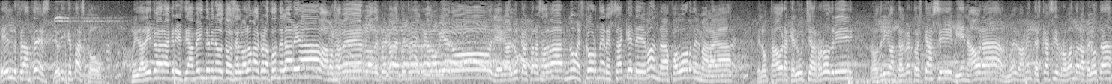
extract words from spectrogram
el francés de origen vasco. Cuidadito ahora Cristian, 20 minutos, el balón al corazón del área, vamos a ver, lo despeja la defensa del Real Oviedo, llega Lucas para salvar, no es córner, es saque de banda a favor del Málaga. Pelota ahora que lucha Rodri, Rodrigo ante Alberto Escasi, bien ahora, nuevamente Escasi robando la pelota,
